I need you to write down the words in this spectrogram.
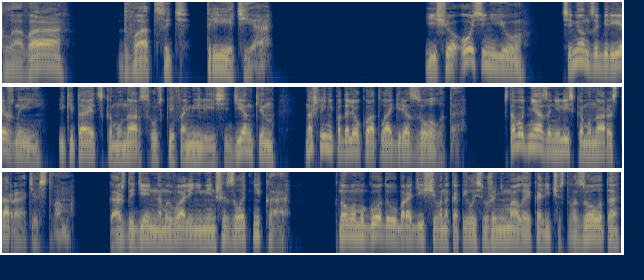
Глава двадцать третья Еще осенью Семен Забережный и китаец-коммунар с русской фамилией Сиденкин нашли неподалеку от лагеря золото. С того дня занялись коммунары старательством. Каждый день намывали не меньше золотника. К Новому году у Бородищева накопилось уже немалое количество золота,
